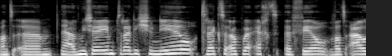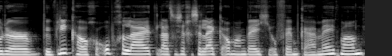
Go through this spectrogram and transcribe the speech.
Want nou, het museum traditioneel trekt ook wel echt eh, veel wat ouder publiek, hoger opgeleid. Laten we zeggen, ze lijken allemaal een beetje op Femke Meetman.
